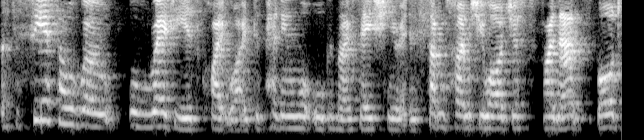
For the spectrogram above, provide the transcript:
The CFO role already is quite wide, depending on what organisation you're in. Sometimes you are just finance bod,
